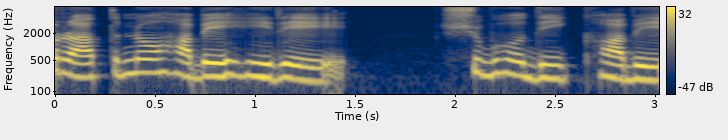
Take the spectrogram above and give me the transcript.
রত্ন হবে হিরে, শুভ দিক হবে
